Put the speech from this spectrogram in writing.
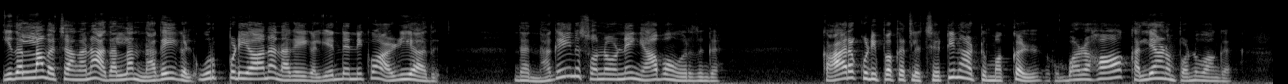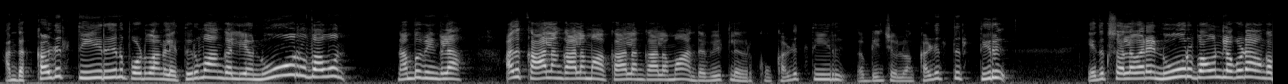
இதெல்லாம் வச்சாங்கன்னா அதெல்லாம் நகைகள் உருப்படியான நகைகள். என்னென்னைக்கும் அழியாது. இந்த நகைன்னு சொன்ன ஞாபகம் வருதுங்க. காரைக்குடி பக்கத்தில் செட்டிநாட்டு மக்கள் ரொம்ப அழகாக கல்யாணம் பண்ணுவாங்க. அந்த கழுத்தீருன்னு போடுவாங்களே திருமாங்கல்யம் நூறு பவுன் நம்புவீங்களா? அது காலங்காலமாக காலங்காலமாக அந்த வீட்டில் இருக்கும். கழுத்தீரு அப்படின்னு சொல்லுவாங்க. கழுத்து திரு. எதுக்கு சொல்ல வரேன்? நூறு பவுனில் கூட அவங்க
